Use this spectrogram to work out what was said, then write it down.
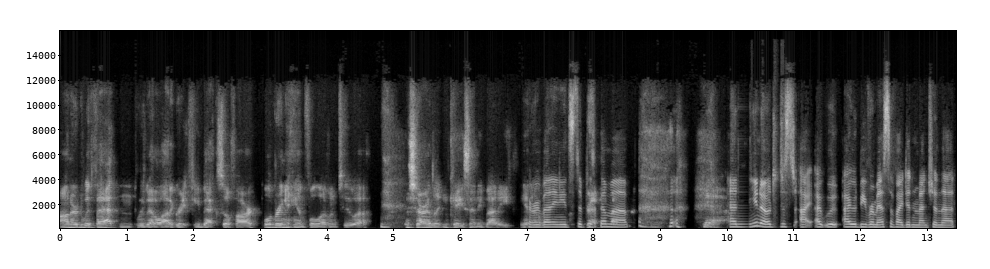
honored with that and we've got a lot of great feedback so far we'll bring a handful of them to uh to charlotte in case anybody you know Everybody needs to pick them up. yeah and you know, just I, I would I would be remiss if I didn't mention that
